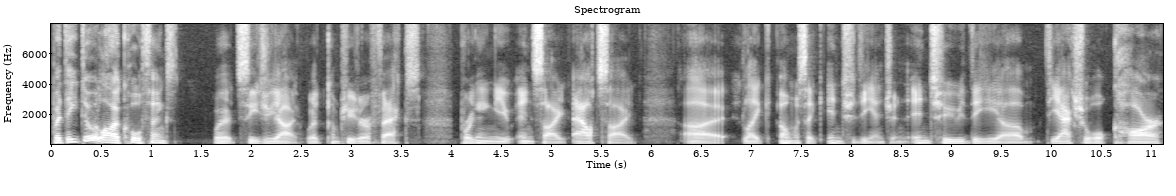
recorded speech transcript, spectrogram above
but they do a lot of cool things with CGI, with computer effects, bringing you inside, outside, uh, like almost like into the engine, into the um, the actual car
